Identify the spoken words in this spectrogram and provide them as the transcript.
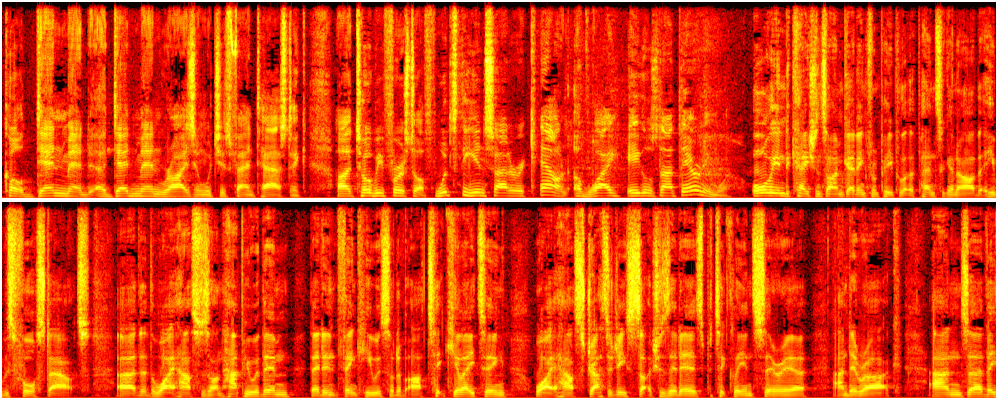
called Dead Men, uh, Dead Men Rising, which is fantastic. Uh, Toby, first off, what's the insider account of why Hagel's not there anymore? all the indications I'm getting from people at the Pentagon are that he was forced out, uh, that the White House was unhappy with him. They didn't think he was sort of articulating White House strategy such as it is, particularly in Syria and Iraq. And uh, they,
